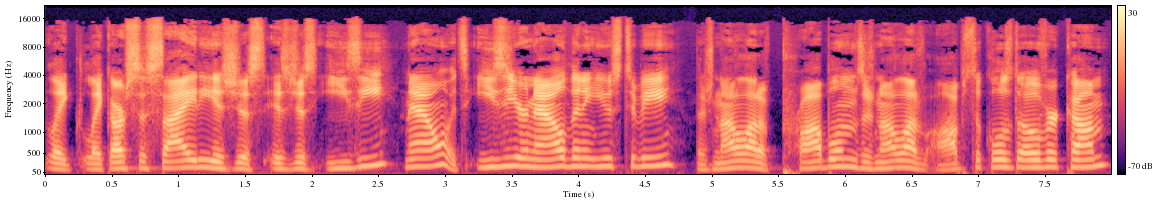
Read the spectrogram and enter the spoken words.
like like our society is just is just easy now. It's easier now than it used to be. There's not a lot of problems, there's not a lot of obstacles to overcome.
